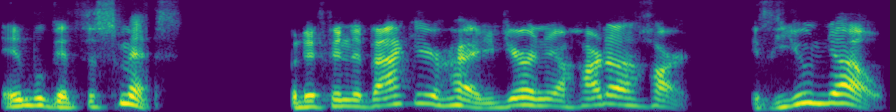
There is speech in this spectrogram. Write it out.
and will get dismissed. But if in the back of your head if you're in your heart of heart if you know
